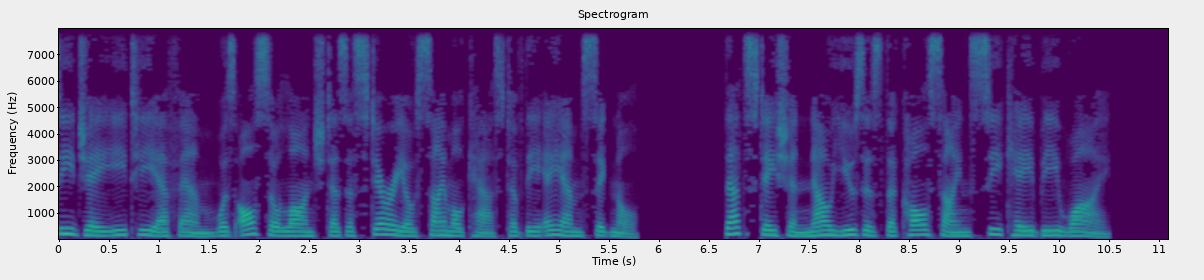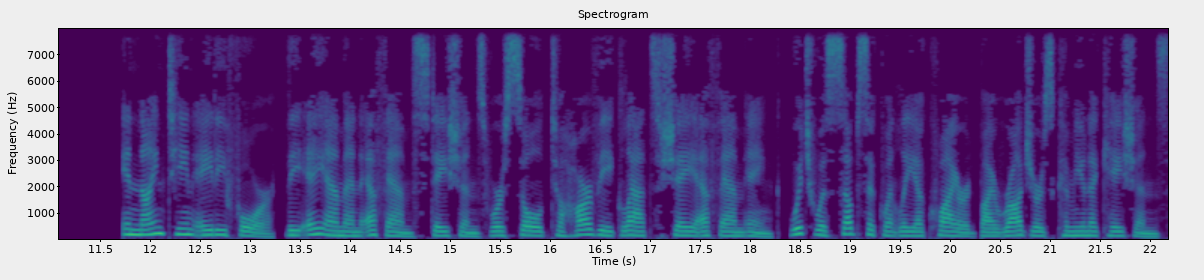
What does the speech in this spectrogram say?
CJET-FM was also launched as a stereo simulcast of the AM signal. That station now uses the callsign CKBY. In 1984, the AM and FM stations were sold to Harvey Glatt's Shea FM Inc., which was subsequently acquired by Rogers Communications,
